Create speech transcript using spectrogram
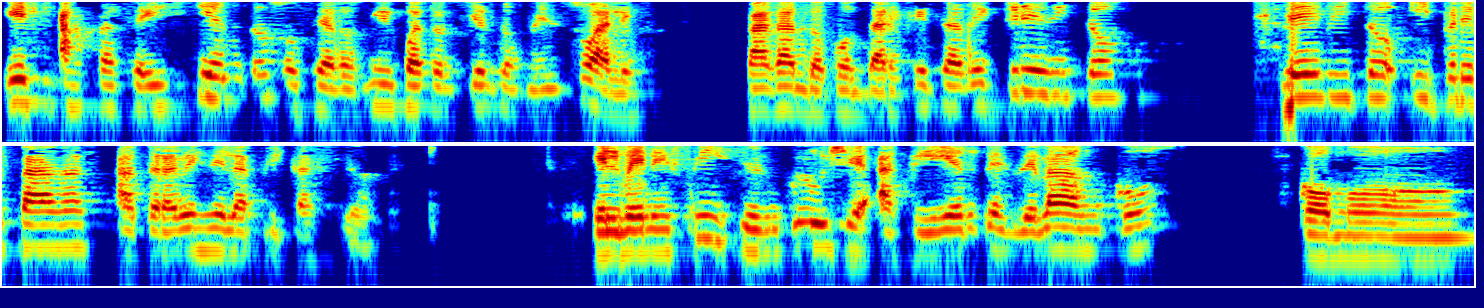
es hasta 600, o sea, 2.400 mensuales, pagando con tarjeta de crédito, débito y prepagas a través de la aplicación. El beneficio incluye a clientes de bancos como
